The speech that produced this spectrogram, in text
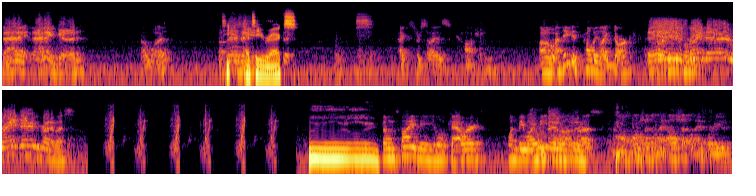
That ain't that ain't good. A what? Oh, T- There's a T Rex. Exercise caution. Oh, I think it's probably like dark. It so I think probably- right there, right there in front of us. Don't fight me, you little coward. One v one me, someone on Rust. I'll, I'll shut the light. I'll shut the light for you.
